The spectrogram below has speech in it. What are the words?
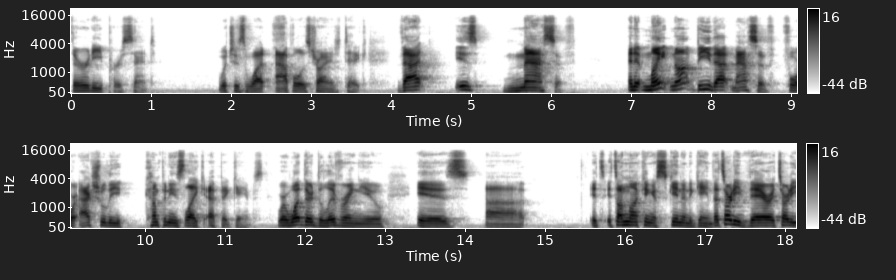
30%, which is what Apple is trying to take. That is massive. And it might not be that massive for actually companies like Epic Games, where what they're delivering you is uh, it's it's unlocking a skin in a game that's already there. It's already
